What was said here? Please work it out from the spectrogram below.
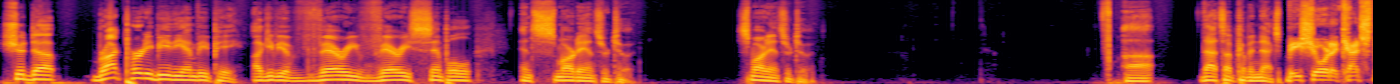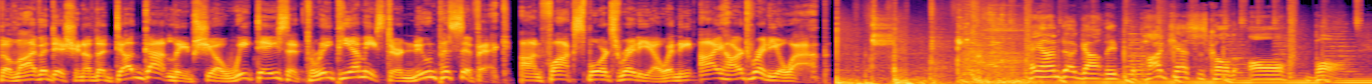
should uh, Brock Purdy be the MVP? I'll give you a very, very simple and smart answer to it. Smart answer to it. Uh, that's upcoming next. Be sure to catch the live edition of the Doug Gottlieb Show weekdays at 3 p.m. Eastern, noon Pacific on Fox Sports Radio and the iHeartRadio app. Hey, I'm Doug Gottlieb. The podcast is called All Ball.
